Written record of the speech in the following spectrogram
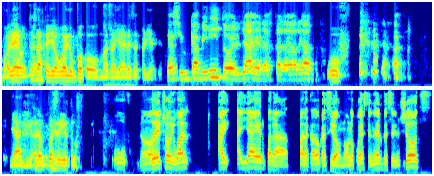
Voleo, tú sabes que yo vuelo un poco más allá de las experiencias. Te hace un caminito el Jagger hasta la garganta. Uf. ya, Andy, ahora puedes seguir tú. Uf, no, de hecho, igual hay, hay Jagger para, para cada ocasión, ¿no? Lo puedes tener desde un shots,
